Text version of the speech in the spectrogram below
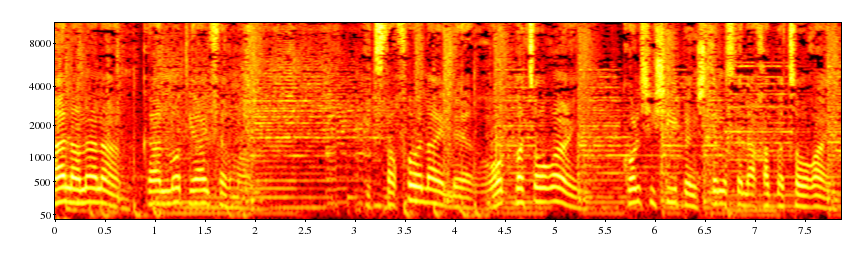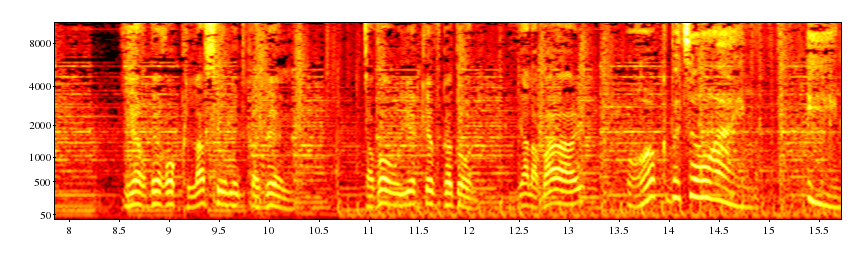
אהלן אהלן, כאן מוטי אייפרמן. הצטרפו אליי לרוק בצהריים. כל שישי בין 12 ל-1 בצהריים. יהיה הרבה רוק קלאסי ומתקדם. תבואו, יהיה כיף גדול. יאללה, ביי. רוק בצהריים עם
